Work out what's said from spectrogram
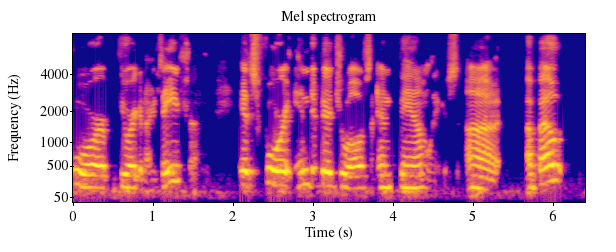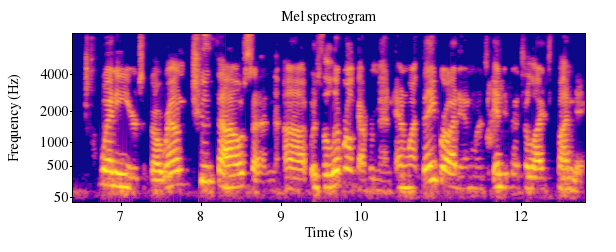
for the organization, it's for individuals and families. Uh, about 20 years ago, around 2000, uh, was the Liberal government, and what they brought in was individualized funding.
